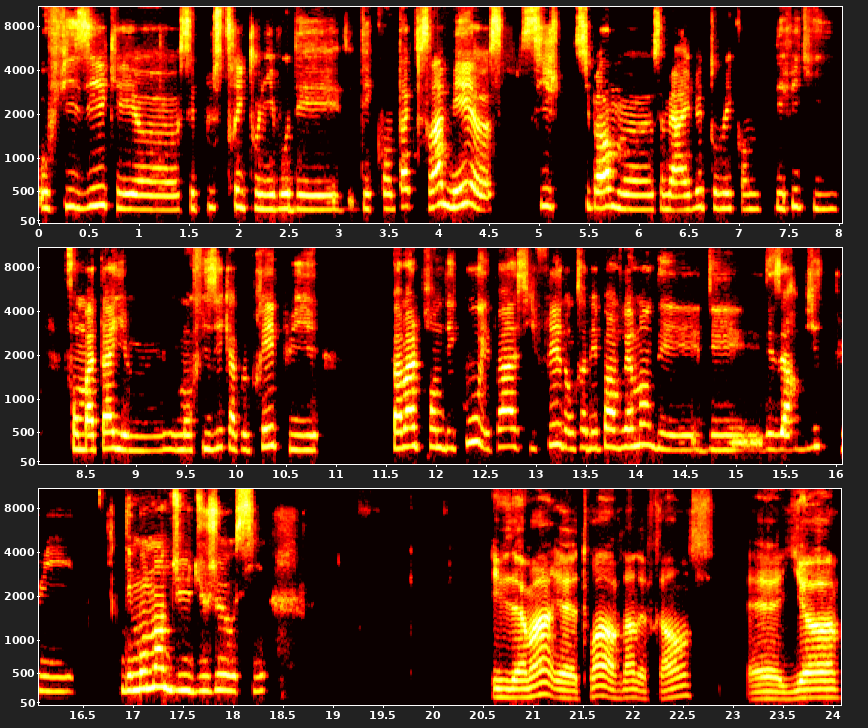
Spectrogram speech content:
au physique et c'est plus strict au niveau des, des contacts, etc. Mais si, si par exemple, ça m'est arrivé de tomber contre des filles qui font ma taille et mon physique à peu près, puis pas mal prendre des coups et pas siffler. Donc ça dépend vraiment des, des, arbitres, puis des moments du, du, jeu aussi. Évidemment, euh, toi, en venant de France, euh, il y a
